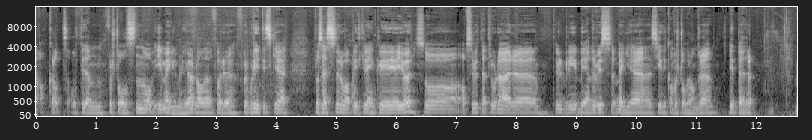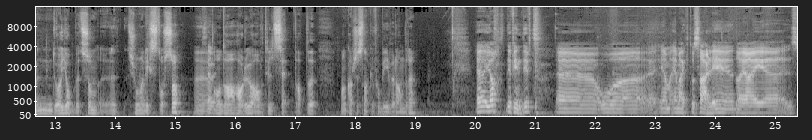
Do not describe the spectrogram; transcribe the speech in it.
akkurat alltid den forståelsen i meglermiljøet for, for, politiske prosesser og hva politikere egentlig gjør. Så absolutt, jeg tror det, er, eh, det vil bli bedre hvis begge sider kan forstå hverandre litt bedre. Men du har jobbet som eh, journalist også, eh, og da har du jo av og til sett at man kanskje snakker forbi hverandre. Eh, ja, definitivt. Eh, og jeg, merket jo særlig da jeg eh,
